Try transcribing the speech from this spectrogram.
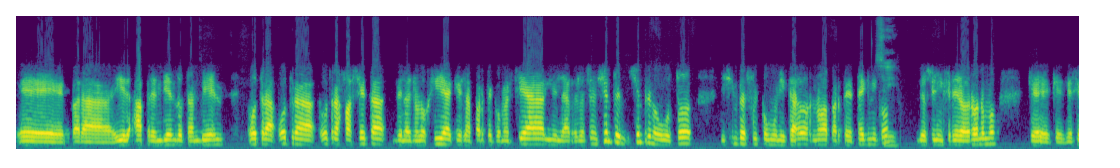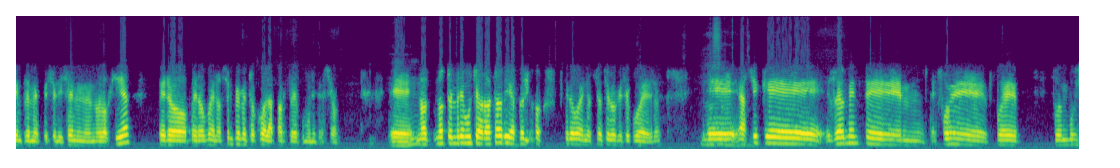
eh, para ir aprendiendo también otra otra otra faceta de la enología que es la parte comercial y la relación. Siempre siempre me gustó y siempre fui comunicador, no aparte de técnico. Sí. Yo soy ingeniero agrónomo, que, que, que siempre me especialicé en enología, pero pero bueno, siempre me tocó la parte de comunicación. Eh, no, no tendré mucha oratoria, pero pero bueno, se hace lo que se puede, ¿no? No Eh, así que realmente mm, fue fue fue muy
